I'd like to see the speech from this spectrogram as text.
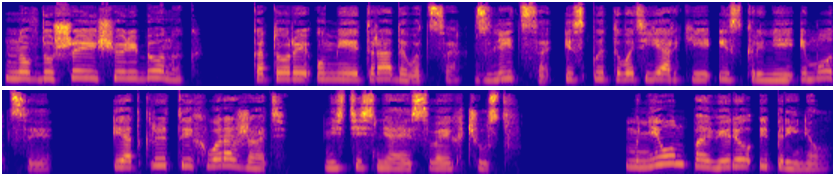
Но в душе еще ребенок, который умеет радоваться, злиться, испытывать яркие искренние эмоции и открыто их выражать, не стесняясь своих чувств. Мне он поверил и принял.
